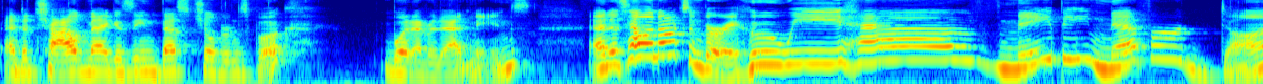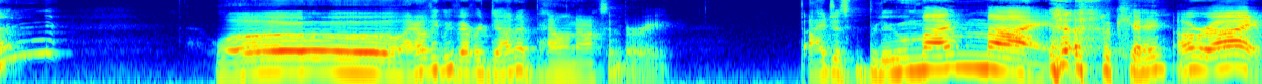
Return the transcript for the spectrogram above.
and a child magazine best children's book whatever that means and it's helen oxenbury who we have maybe never done whoa i don't think we've ever done a helen oxenbury i just blew my mind okay. all right.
